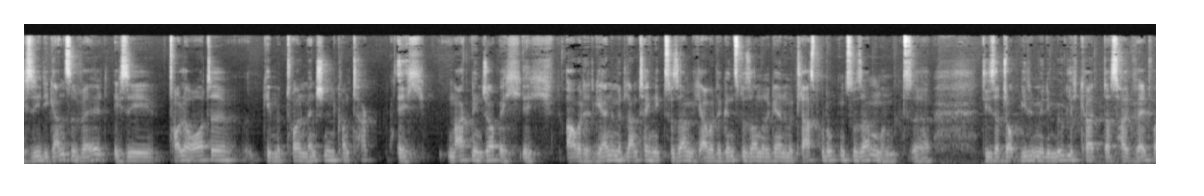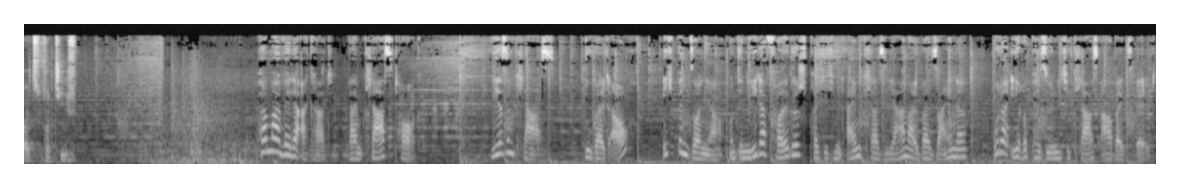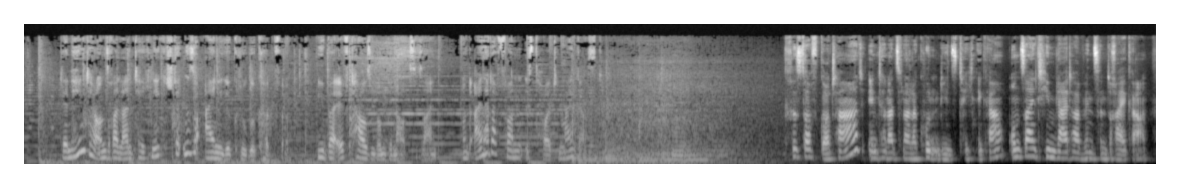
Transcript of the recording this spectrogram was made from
ich sehe die ganze Welt, ich sehe tolle Orte, gehe mit tollen Menschen in Kontakt. Ich mag den Job, ich, ich arbeite gerne mit Landtechnik zusammen, ich arbeite insbesondere gerne mit Glasprodukten zusammen und äh, dieser Job bietet mir die Möglichkeit, das halt weltweit zu vertiefen. Hör mal, wer der ackert beim Klaas Talk. Wir sind Klaas. Du bald auch? Ich bin Sonja und in jeder Folge spreche ich mit einem Klasianer über seine oder ihre persönliche Klaas Arbeitswelt. Denn hinter unserer Landtechnik stecken so einige kluge Köpfe. Über 11.000 um genau zu sein. Und einer davon ist heute mein Gast. Christoph Gotthard, internationaler Kundendiensttechniker und sein Teamleiter Vincent Reiker.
